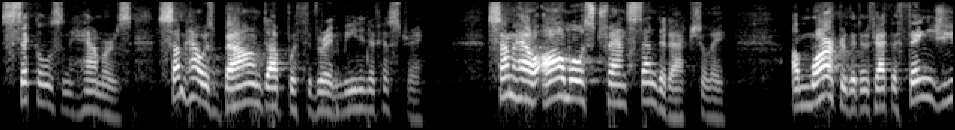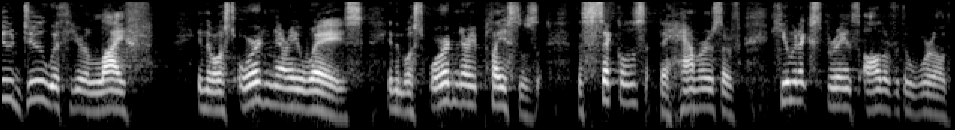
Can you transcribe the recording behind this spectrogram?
sickles and hammers, somehow is bound up with the very meaning of history? Somehow almost transcended, actually. A marker that, in fact, the things you do with your life in the most ordinary ways, in the most ordinary places, the sickles, the hammers of human experience all over the world,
